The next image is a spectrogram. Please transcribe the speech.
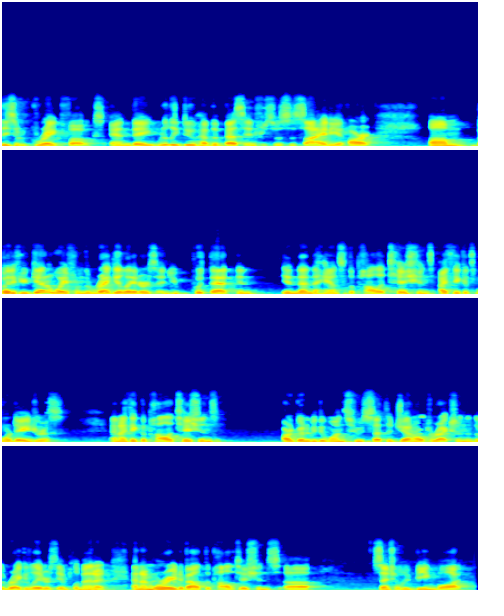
These are great folks, and they really do have the best interests of society at heart. Um, but if you get away from the regulators and you put that in, in then the hands of the politicians, I think it's more dangerous. And I think the politicians are going to be the ones who set the general direction and the regulators implement it. And I'm worried about the politicians uh, essentially being bought.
